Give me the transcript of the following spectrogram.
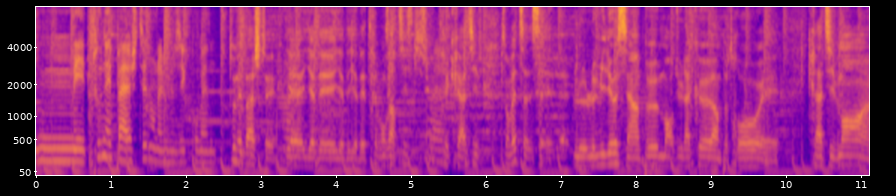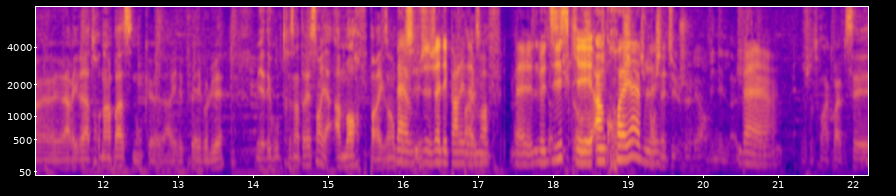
Mais tout n'est pas acheté dans la musique roumaine. Tout n'est pas acheté. Il y a- Ouais. y, des- y y a très bons artistes qui sont Ouais. très créatifs. Parce qu'en fait, ça- le, le milieu, c'est un peu mordu la queue, un peu trop. Et créativement, euh, arrivé à trop d'impasses, donc euh, arrivé plus à évoluer. Mais il y a des groupes très intéressants. Il y a Amorph, par exemple. Bah, J'allais parler Par d'Amorph. Bah, le disque est tu incroyable. tu. Je l'ai en vinyle là. juste Bah. Je le trouve incroyable. C'est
